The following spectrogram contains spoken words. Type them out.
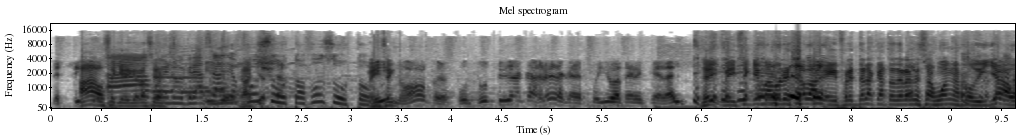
del sitio. Ah, o sea que Ah, gracias. bueno, gracias a Dios, fue un Cacho. susto, fue un susto. Me Sí, dicen- no, pero fue un susto y una carrera que después yo iba a tener que dar. Sí, me dice que Manuel estaba eh, frente a la Catedral de San Juan arrodillado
